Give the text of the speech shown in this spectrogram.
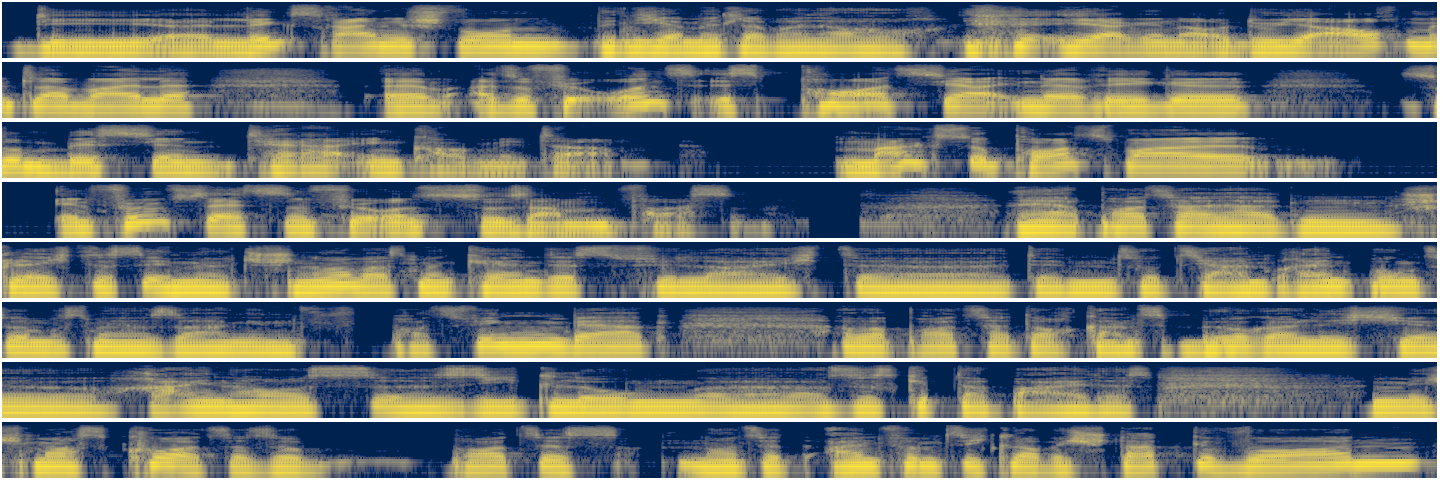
die äh, linksrheinisch wohnen. Bin ich ja mittlerweile auch. ja, genau, du ja auch mittlerweile. Ähm, also für uns ist Ports ja in der Regel so ein bisschen terra incognita. Magst du Ports mal in fünf Sätzen für uns zusammenfassen? Naja, Ports hat halt ein schlechtes Image. Ne? Was man kennt, ist vielleicht äh, den sozialen Brennpunkt, so muss man ja sagen, in Ports-Finkenberg. Aber Ports hat auch ganz bürgerliche Reihenhaussiedlungen. Äh, also es gibt da beides. Ich mach's kurz. Also Ports ist 1951, glaube ich, Stadt geworden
